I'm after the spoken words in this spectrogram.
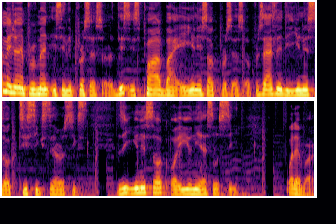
major improvement is in the processor. This is powered by a Unisoc processor, precisely the Unisoc T606. Is it Unisoc or UniSoc? Whatever.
